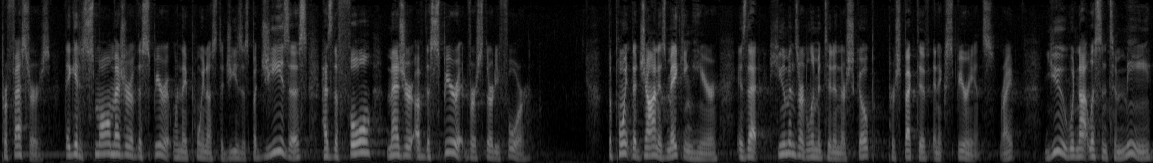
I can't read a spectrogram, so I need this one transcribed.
professors, they get a small measure of the Spirit when they point us to Jesus. But Jesus has the full measure of the Spirit, verse 34. The point that John is making here is that humans are limited in their scope, perspective, and experience, right? You would not listen to me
